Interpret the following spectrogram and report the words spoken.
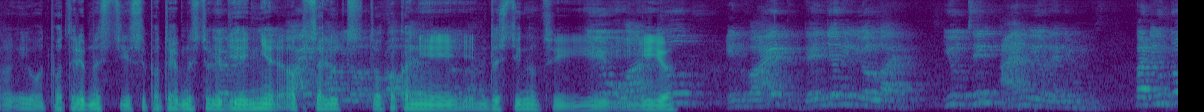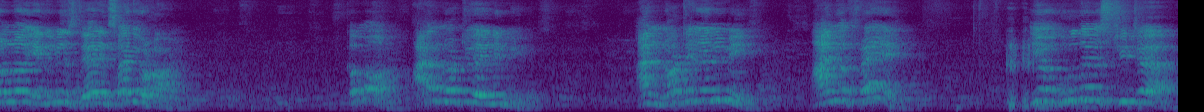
И вот потребности, если потребности у людей не абсолют, то как они достигнут ее? I'm not an enemy. I'm your friend. Your Gurudev is cheater.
